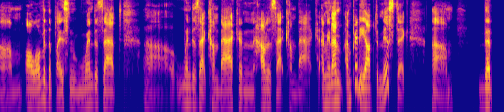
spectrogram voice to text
um, all over the place, and when does that uh, when does that come back and how does that come back? I mean, I'm I'm pretty optimistic um, that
